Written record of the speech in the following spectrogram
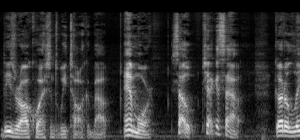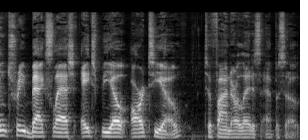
These are all questions we talk about and more. So check us out. Go to linktree backslash HBO RTO to find our latest episode.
